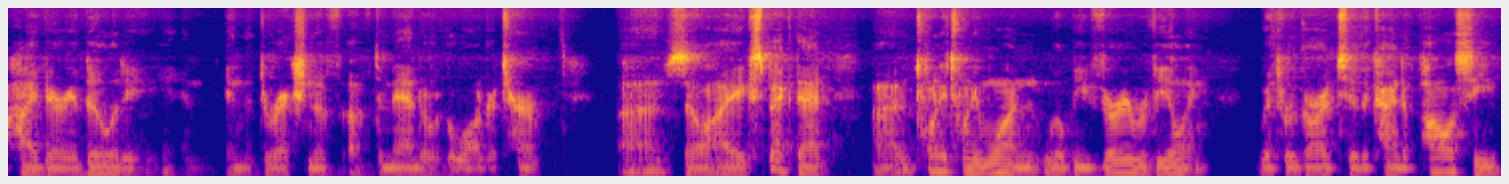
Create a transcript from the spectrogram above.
high variability in in the direction of, of demand over the longer term. Uh, so I expect that uh, 2021 will be very revealing with regard to the kind of policy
